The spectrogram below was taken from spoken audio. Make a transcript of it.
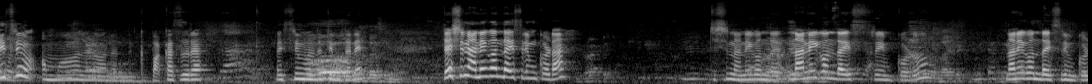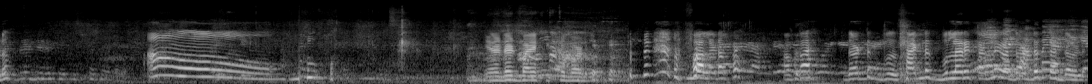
Ice cream. ಅಮ್ಮ ಅಲ್ಲ ನಂದು ಪಕ್ಕಸುರ ಐಸ್ ಕ್ರೀಮ್ ಅದು ತಿಂತಾನೆ. ಜಸ್ಟ್ ನನಗೊಂದು ಐಸ್ ಕ್ರೀಮ್ ಕೊಡ. ಜಸ್ಟ್ ನನಗೊಂದು ನನಗೊಂದು ಐಸ್ ಕ್ರೀಮ್ ಕೊಡು. ನನಗೊಂದು ಐಸ್ ಕ್ರೀಮ್ ಕೊಡು. ಆ. ಎರಡೆರಡು ಬಾಯಿ ಕಿಕ್ಕಬಾರ್ದು. ಅಪ್ಪ ಅಲ್ಲಡಪ್ಪ. ಅಪ್ಪ ದೊಡ್ಡದು ಸಣ್ಣದು ಬುಲ್ಲರಿ ತಗಲಿ ದೊಡ್ಡದು ತದ್ದವಳು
